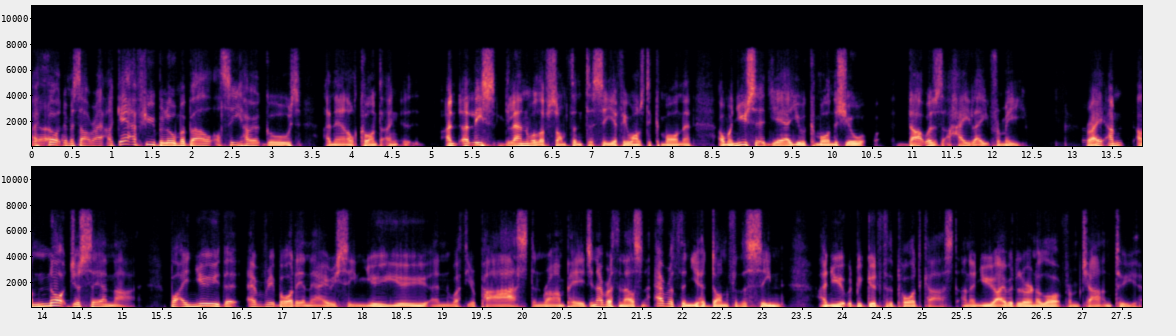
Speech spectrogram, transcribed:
yeah. I thought to myself, right, I'll get a few below my belt, I'll see how it goes, and then I'll contact. And, and at least Glenn will have something to see if he wants to come on then. And when you said yeah, you would come on the show, that was a highlight for me, right? I'm I'm not just saying that. But I knew that everybody in the Irish scene knew you and with your past and Rampage and everything else and everything you had done for the scene. I knew it would be good for the podcast and I knew I would learn a lot from chatting to you.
